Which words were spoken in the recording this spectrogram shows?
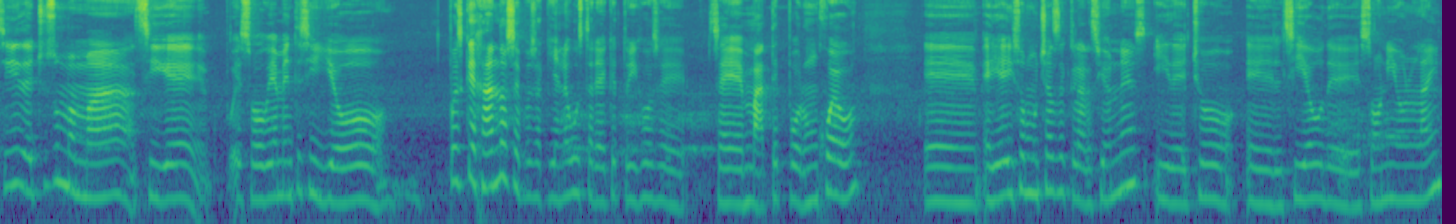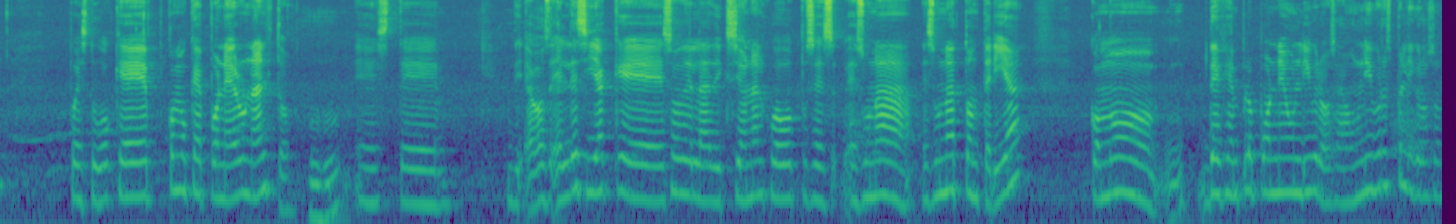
Sí, de hecho su mamá sigue, pues obviamente siguió pues quejándose, pues a quién le gustaría que tu hijo se, se mate por un juego. Eh, ella hizo muchas declaraciones y de hecho el CEO de Sony Online pues tuvo que como que poner un alto. Este él decía que eso de la adicción al juego pues es, es una es una tontería. Como de ejemplo pone un libro, o sea, un libro es peligroso.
